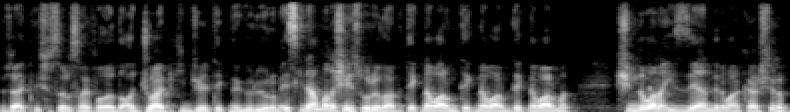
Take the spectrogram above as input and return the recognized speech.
özellikle işte sarı sayfalarda acayip ikinci el tekne görüyorum. Eskiden bana şey soruyorlardı. Tekne var mı, tekne var mı, tekne var mı? Şimdi bana izleyenlerim, arkadaşlarım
